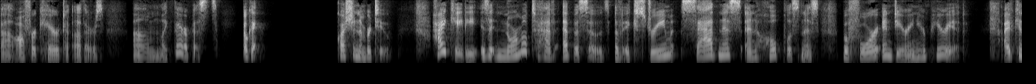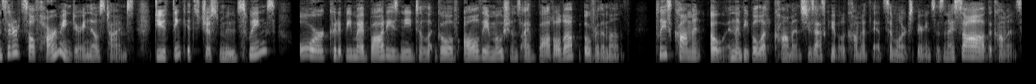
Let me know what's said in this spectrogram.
uh, offer care to others, um, like therapists. Okay. Question number two. Hi, Katie. Is it normal to have episodes of extreme sadness and hopelessness before and during your period? I've considered self harming during those times. Do you think it's just mood swings? Or could it be my body's need to let go of all the emotions I've bottled up over the month? Please comment. Oh, and then people left comments. She's asking people to comment if they had similar experiences. And I saw the comments.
